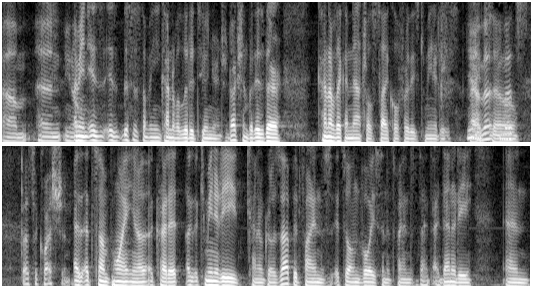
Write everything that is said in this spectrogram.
um, and you know I mean, is is this is something you kind of alluded to in your introduction, but is there kind of like a natural cycle for these communities? yeah right? that, so that's that's a question. at, at some point, you know, a credit a, community kind of grows up, it finds its own voice and it finds its identity, and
